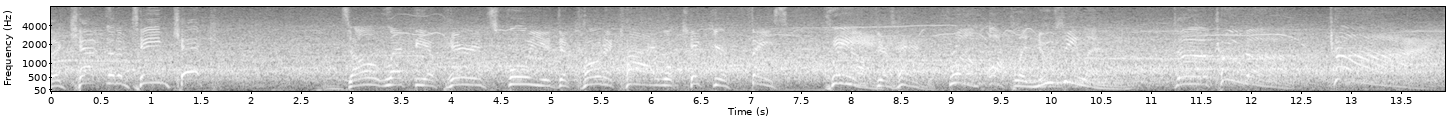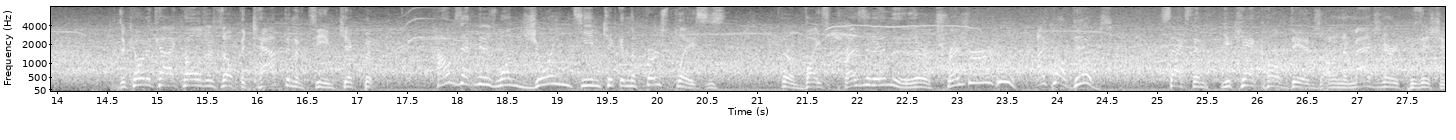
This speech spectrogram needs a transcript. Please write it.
The captain of Team Kick. Don't let the appearance fool you. Dakota Kai will kick your face clean off your head. From Auckland, New Zealand, Dakota Kai. Dakota Kai calls herself the captain of Team Kick, but how exactly does one join Team Kick in the first place? Is there a vice president? Is there a treasurer? Ooh, I call dibs. Saxton, you can't call dibs on an imaginary position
